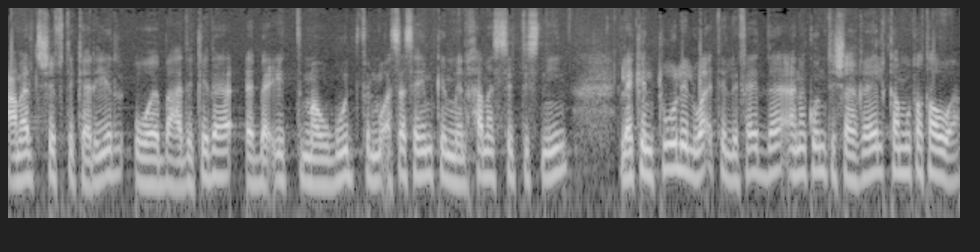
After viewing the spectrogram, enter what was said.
عملت shift career وبعد كده بقيت موجود في المؤسسة يمكن من خمس ست سنين. لكن طول الوقت اللي فات ده أنا كنت شغال كمتطوع.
